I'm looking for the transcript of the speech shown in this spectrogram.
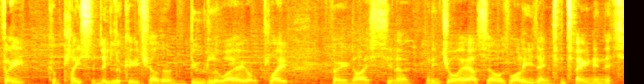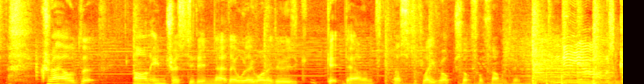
very complacently look at each other and doodle away or play very nice, you know, and enjoy ourselves while he's entertaining this crowd that aren't interested in that. All they want to do is get down and us to play rocks off or something.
